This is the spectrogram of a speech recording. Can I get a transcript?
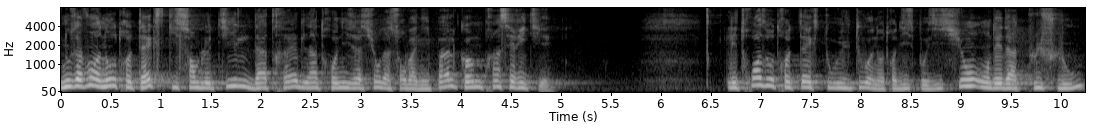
Nous avons un autre texte qui, semble-t-il, daterait de l'intronisation d'Assurbanipal comme prince héritier. Les trois autres textes où il tout à notre disposition ont des dates plus floues.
